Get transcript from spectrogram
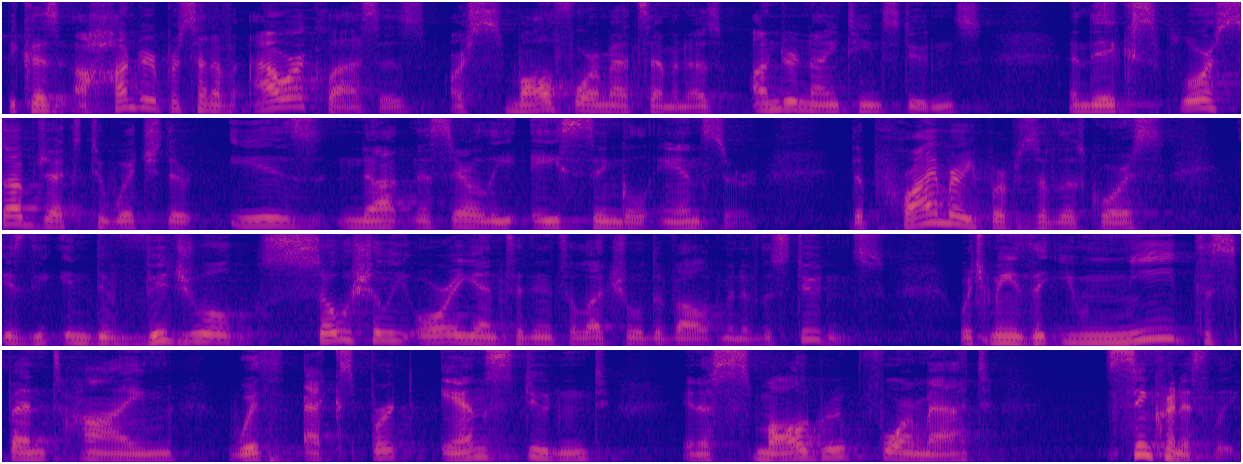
because 100% of our classes are small format seminars, under 19 students, and they explore subjects to which there is not necessarily a single answer. The primary purpose of this course is the individual, socially oriented intellectual development of the students which means that you need to spend time with expert and student in a small group format synchronously.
